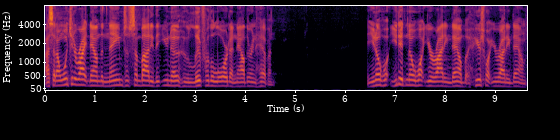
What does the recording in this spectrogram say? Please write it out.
I said, I want you to write down the names of somebody that you know who live for the Lord and now they're in heaven. And you know what? You didn't know what you're writing down, but here's what you're writing down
